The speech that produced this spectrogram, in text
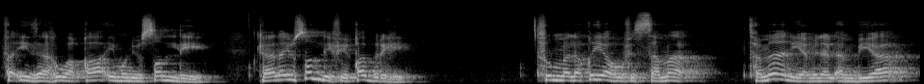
فإذا هو قائم يصلي كان يصلي في قبره ثم لقيه في السماء ثمانية من الأنبياء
